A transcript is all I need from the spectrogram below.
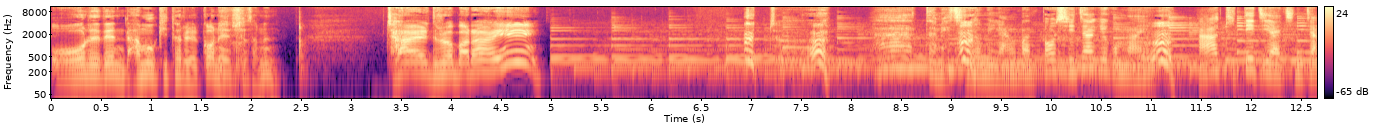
오래된 나무 기타를 꺼내셔서는 잘 들어봐라잉. 으짜, 아따 미친놈의 양반 또 시작이구만. 아 기대지야 진짜.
